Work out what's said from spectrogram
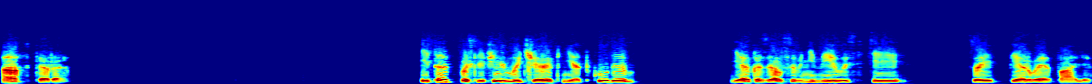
Автора Итак, после фильма Человек ниоткуда я оказался в немилости своей первой опали.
